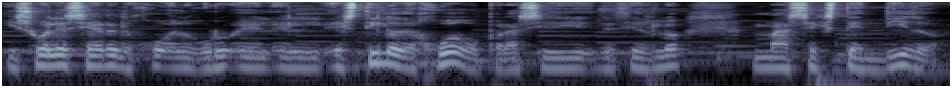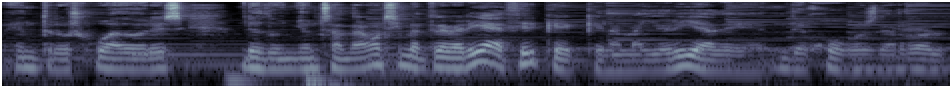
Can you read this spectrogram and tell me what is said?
y suele ser el, estilo de juego, por así decirlo, más extendido entre los jugadores de Dungeons and Dragons y me atrevería a decir que, la mayoría de juegos de rol.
